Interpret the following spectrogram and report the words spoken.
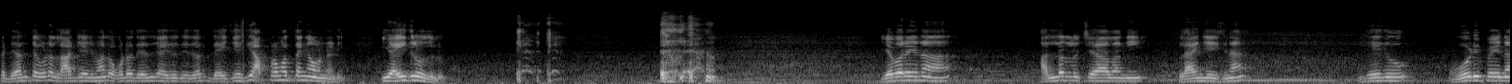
బట్ ఇదంతా కూడా లార్డ్ యజమానులు ఒకటో తేదీ నుంచి ఐదో తేదీ వరకు దయచేసి అప్రమత్తంగా ఉండండి. ఈ ఐదు రోజులు. ఎవరైనా అల్లర్లు చేయాలని ప్లాన్ చేసినా లేదు ఓడిపోయిన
